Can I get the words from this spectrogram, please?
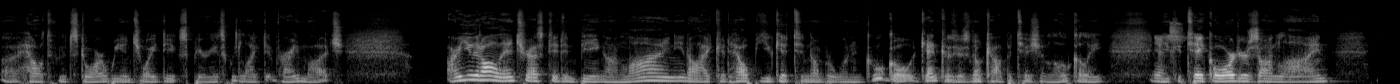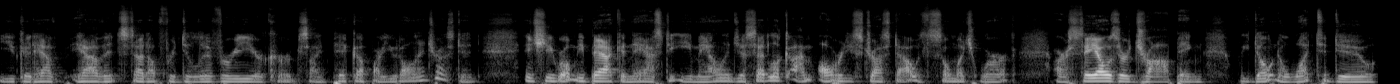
uh, health food store. We enjoyed the experience. We liked it very much are you at all interested in being online? You know, I could help you get to number one in Google again because there's no competition locally. You could take orders online. You could have have it set up for delivery or curbside pickup. Are you at all interested? And she wrote me back a nasty email and just said, "Look, I'm already stressed out with so much work. Our sales are dropping. We don't know what to do.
